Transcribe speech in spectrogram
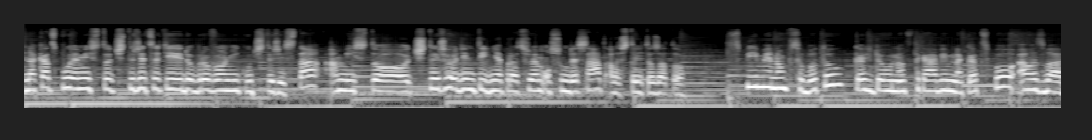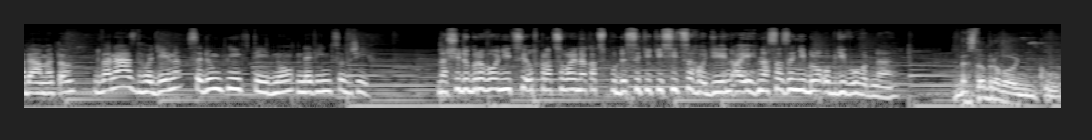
Na Kacpu je místo 40 dobrovolníků 400 a místo 4 hodin týdně pracujeme 80, ale stojí to za to. Spím jenom v sobotu, každou noc trávím na Kacpu, ale zvládáme to. 12 hodin, 7 dní v týdnu, nevím co dřív. Naši dobrovolníci odpracovali na Kacpu 10 tisíce hodin a jejich nasazení bylo obdivuhodné. Bez dobrovolníků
